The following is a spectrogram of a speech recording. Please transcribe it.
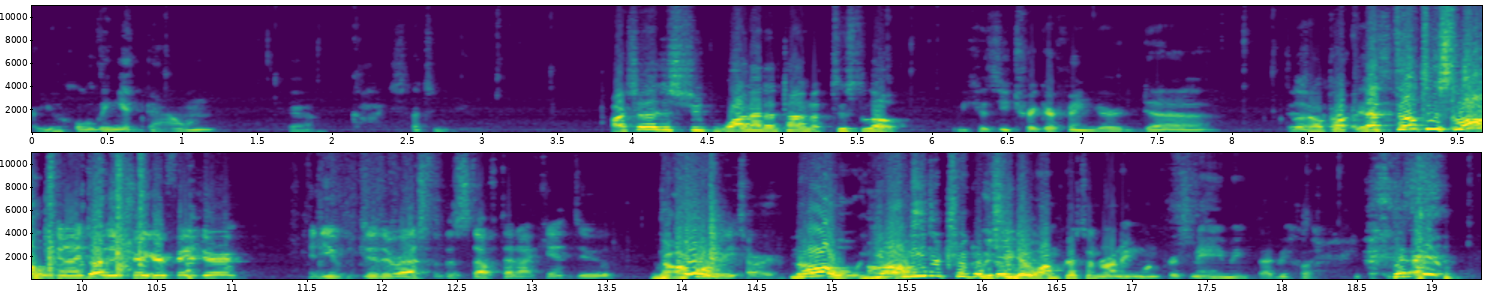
Are you holding it down? Yeah. God, you're such a noob. Why should I just shoot one at a time? That's too slow. Because you trigger finger, duh. Look, no like That's still too slow. Can I do the trigger finger? And you do the rest of the stuff that I can't do? no, Retard. no, you Oh, don't need to trigger. Finger. We should do one person running, one person aiming. That'd be hilarious.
